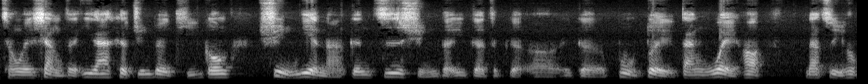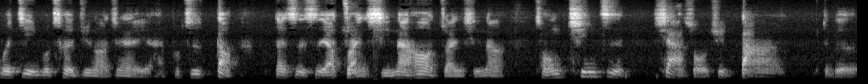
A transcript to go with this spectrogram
成为向这伊拉克军队提供训练啊跟咨询的一个这个呃一个部队单位哈，那至于会不会进一步撤军啊，现在也还不知道，但是是要转型啊哈，转型啊，从亲自。下手去打这个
